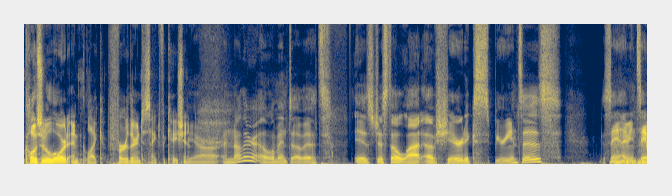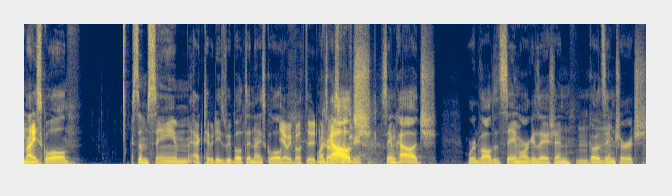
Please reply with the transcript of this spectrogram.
closer to the Lord and like further into sanctification? Yeah, another element of it is just a lot of shared experiences. Same, I mean, same high school, some same activities we both did in high school. Yeah, we both did. Went to college, country. same college. We're involved in the same organization. Go to the same church.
